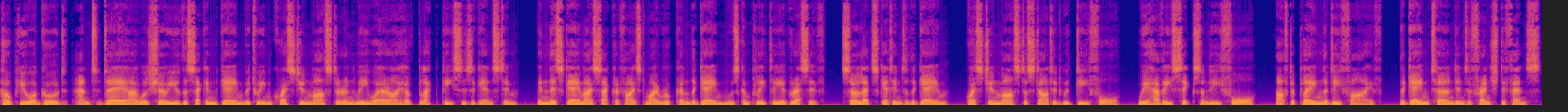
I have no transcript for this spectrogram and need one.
Hope you are good and today I will show you the second game between Question Master and me where I have black pieces against him. In this game I sacrificed my rook and the game was completely aggressive, so let's get into the game. Question Master started with d4, we have e6 and e4, after playing the d5, the game turned into French defense,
